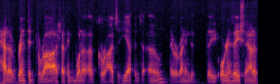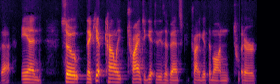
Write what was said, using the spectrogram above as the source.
had a rented garage. I think one of a garage that he happened to own. They were running the, the organization out of that. And so they kept constantly trying to get to these events, trying to get them on Twitter,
